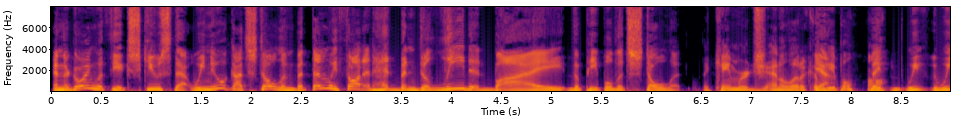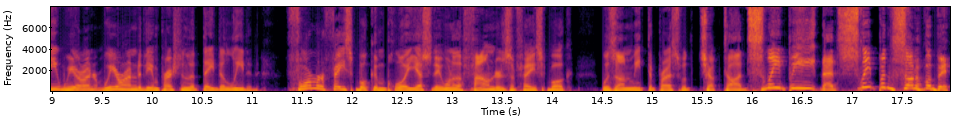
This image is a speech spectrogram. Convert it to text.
and they're going with the excuse that we knew it got stolen, but then we thought it had been deleted by the people that stole it. The Cambridge Analytica people? They, Oh. we we we are under, we are under the impression that they deleted. Former Facebook employee yesterday, one of the founders of Facebook, was on Meet the Press with Chuck Todd. Sleepy, that sleeping son of a bitch.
